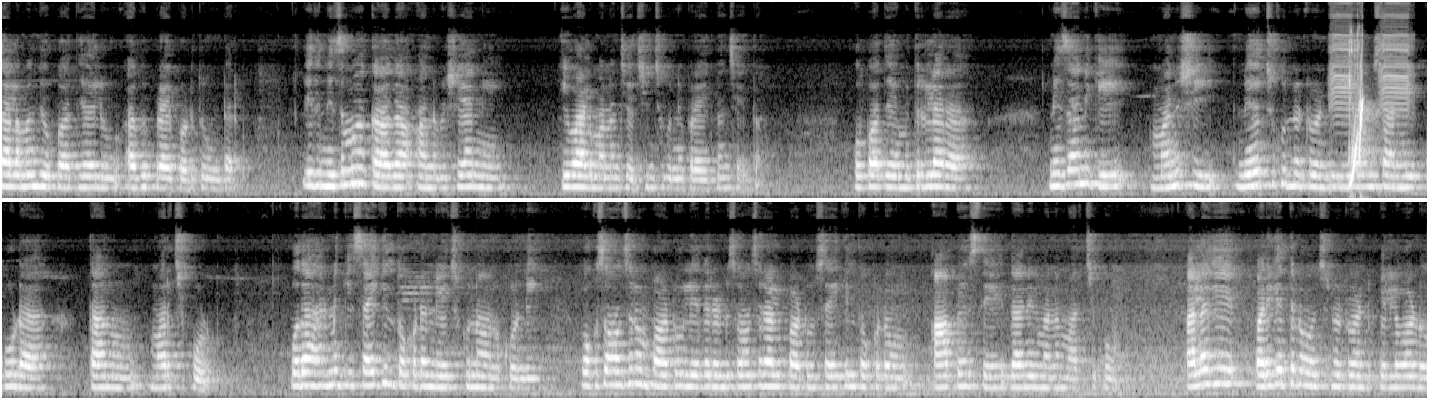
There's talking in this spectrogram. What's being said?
చాలామంది ఉపాధ్యాయులు అభిప్రాయపడుతూ ఉంటారు. ఇది నిజమా కాదా అన్న విషయాన్ని ఇవాళ మనం చర్చించుకునే ప్రయత్నం చేద్దాం. ఉపాధ్యాయ మిత్రులారా నిజానికి మనిషి నేర్చుకున్నటువంటి ఏ అంశాన్ని కూడా తాను మర్చిపోడు. ఉదాహరణకి సైకిల్ తొక్కడం నేర్చుకున్నాం అనుకోండి ఒక సంవత్సరం పాటు లేదా రెండు సంవత్సరాల పాటు సైకిల్ తొక్కడం ఆపేస్తే దానిని మనం మర్చిపోము అలాగే పరిగెత్తడం వచ్చినటువంటి పిల్లవాడు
